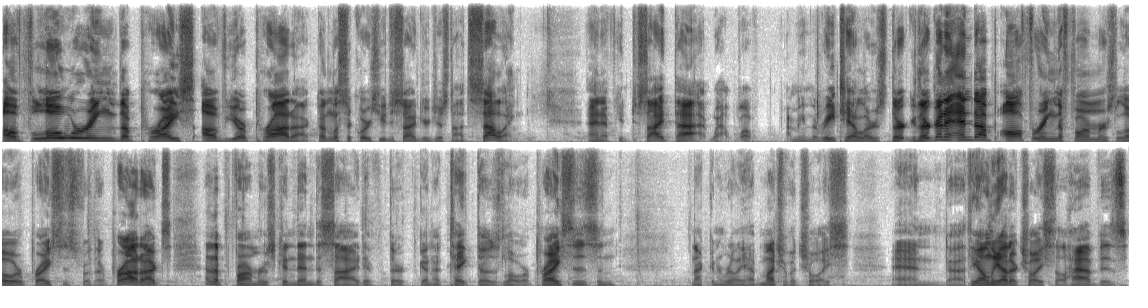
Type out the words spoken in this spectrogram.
of lowering the price of your product. Unless of course you decide you're just not selling. And if you decide that, well, well I mean, the retailers, they're, they're going to end up offering the farmers lower prices for their products, and the farmers can then decide if they're going to take those lower prices and not going to really have much of a choice. And uh, the only other choice they'll have is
